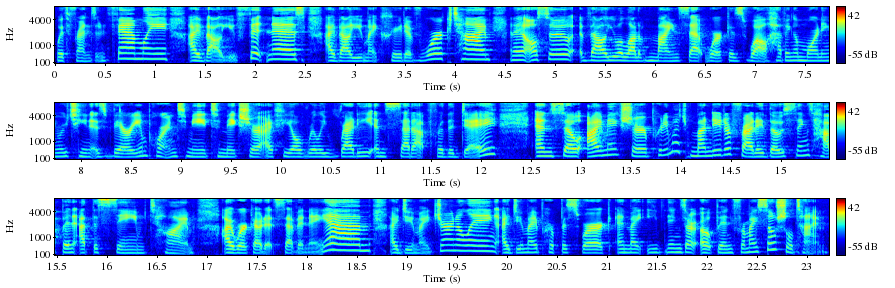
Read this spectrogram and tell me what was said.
with friends and family. I value fitness. I value my creative work time. And I also value a lot of mindset work as well. Having a morning routine is very important to me to make sure I feel really ready and set up for the day. And so I make sure pretty much Monday to Friday, those things happen at the same time. I work out at 7 a.m., I do my journaling, I do my purpose work, and my evenings are open for my social time.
